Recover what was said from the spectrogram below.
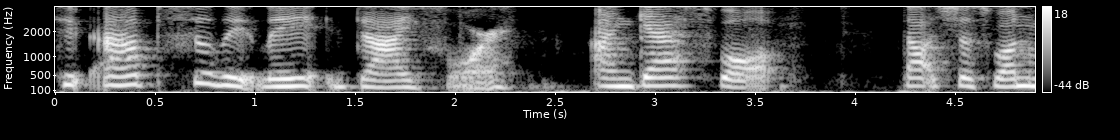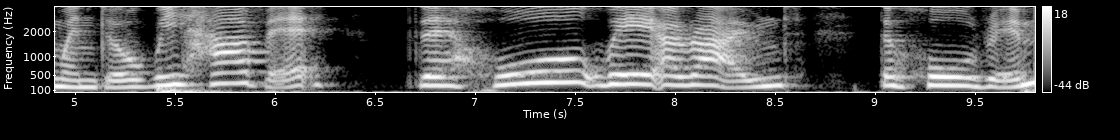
To absolutely die for. And guess what? That's just one window. We have it the whole way around the whole room.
